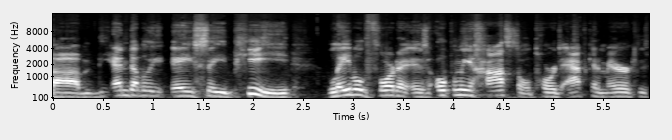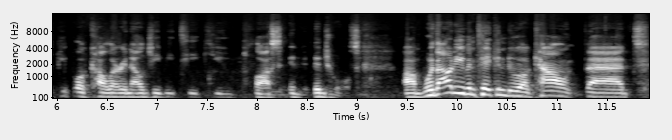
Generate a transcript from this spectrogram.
um, the NAACP labeled Florida as openly hostile towards African Americans, people of color, and LGBTQ plus individuals, um, without even taking into account that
